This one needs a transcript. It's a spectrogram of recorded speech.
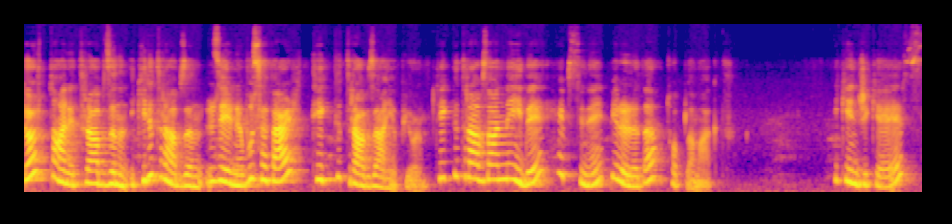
4 tane trabzanın, ikili trabzanın üzerine bu sefer tekli trabzan yapıyorum. Tekli trabzan neydi? Hepsini bir arada toplamaktı. İkinci kez.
